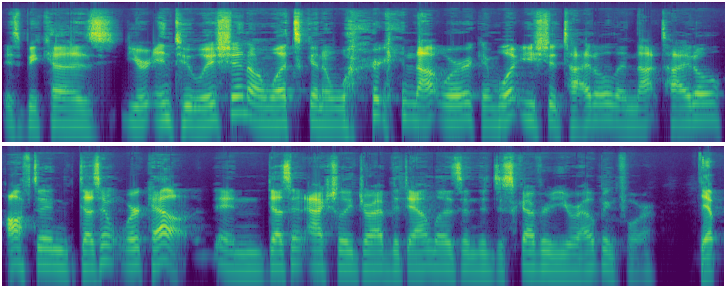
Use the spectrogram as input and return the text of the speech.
is because your intuition on what's going to work and not work and what you should title and not title often doesn't work out and doesn't actually drive the downloads and the discovery you were hoping for. Yep.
